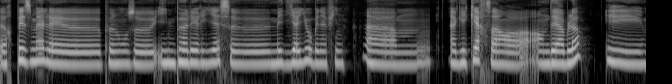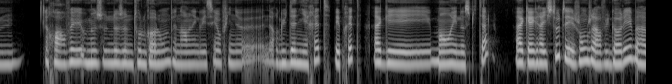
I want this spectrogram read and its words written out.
ur pezmel e euh, penonz euh, impaleriez euh, mediaio ben a fin. Um, hag e kerz an de abla. E... C'hoarve meus neus un toul galon pen ar meneg vese fin euh, ur gudan yechet bepret hag e man en hospital. Hag a greiz tout e jonge ar vugale ba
